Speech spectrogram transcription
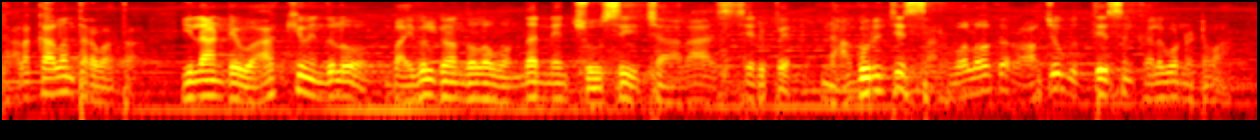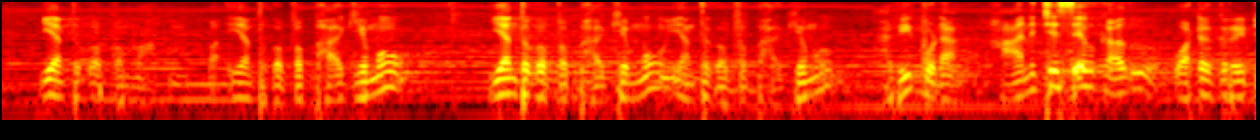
చాలా కాలం తర్వాత ఇలాంటి వాక్యం ఇందులో బైబిల్ గ్రంథంలో ఉందని నేను చూసి చాలా ఆశ్చర్యపోయాను. నా గురించి సర్వలోక రాజు ఉద్దేశం కలిగి ఉండటమా? ఎంత గొప్ప మా ఎంత గొప్ప భాగ్యము ఎంత గొప్ప భాగ్యము ఎంత గొప్ప భాగ్యము. అవి కూడా హాని చేసేవి కాదు. వాట్ అ గ్రేట్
